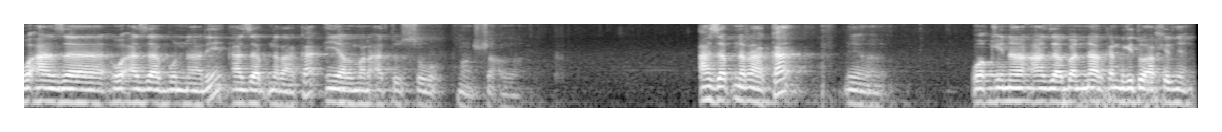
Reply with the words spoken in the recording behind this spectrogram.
Wa azza wa azabun nari, azab neraka iyal mar'atu su. Masyaallah. Azab neraka ya. Wa qina azaban nar kan begitu akhirnya.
